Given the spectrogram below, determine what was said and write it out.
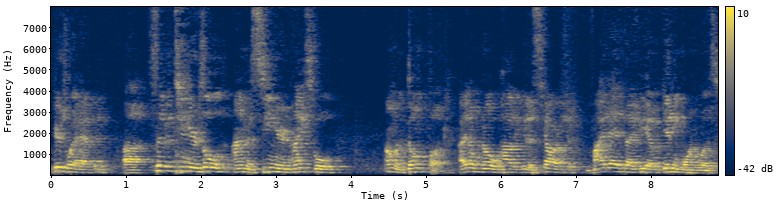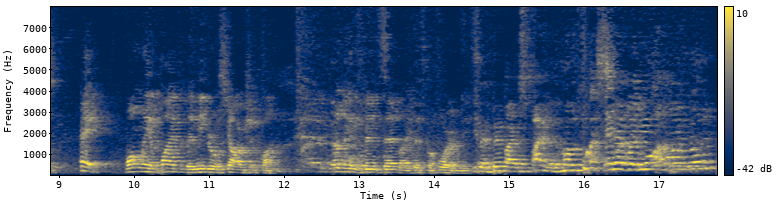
here's what happened. Uh, 17 years old, I'm a senior in high school. I'm a dumb fuck. I don't know how to get a scholarship. My dad's idea of getting one was, hey, why don't we apply for the Negro Scholarship Fund? Nothing has been said like this before to me. You been bit by a spider. The motherfucker say that, but you want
